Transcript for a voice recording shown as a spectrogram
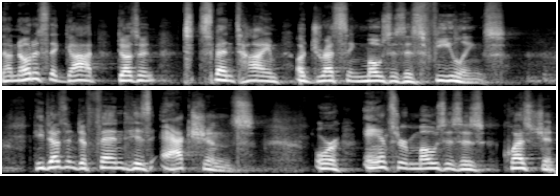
Now, notice that God doesn't spend time addressing Moses' feelings. He doesn't defend his actions or answer Moses' question.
